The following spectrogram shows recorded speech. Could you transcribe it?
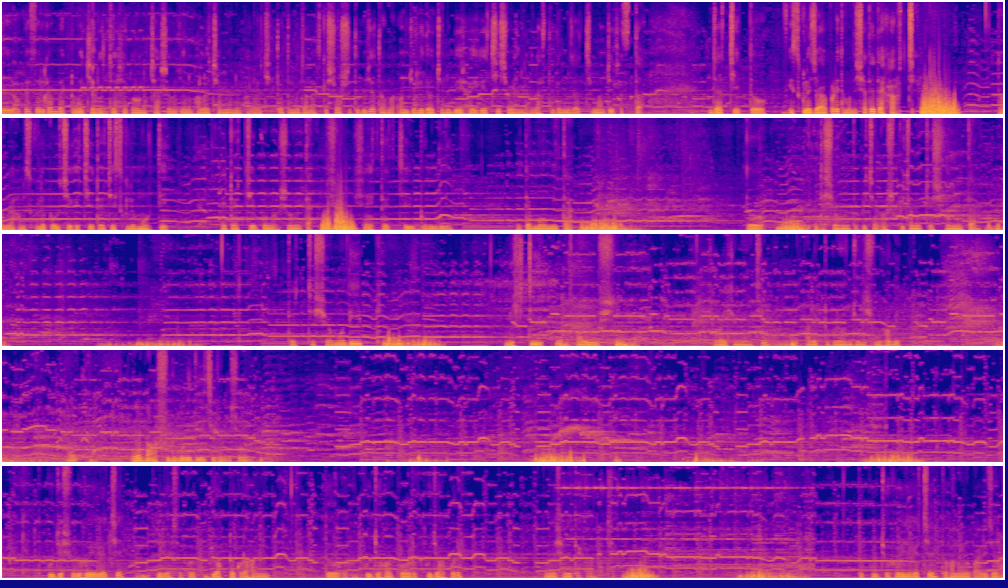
Hello guys welcome back to my channel চাষে আশা করি যেন ভালো আছি, আমি অনেক ভালো আছি। তো তোমরা জানো আজকে সরস্বতী পূজা, তো আমরা অঞ্জলি দেওয়ার জন্য বের হয়ে গেছি। মিলে রাস্তাতে আমরা যাচ্ছি, মাটির রাস্তা যাচ্ছি। তো স্কুলে যাওয়ার পরে তোমাদের সাথে দেখা হচ্ছে। তো আমরা এখন স্কুলে পৌঁছে গেছি, এটা হচ্ছে স্কুলের মূর্তি। এটা হচ্ছে বুনু, সুমিতা। সেটা হচ্ছে বুনলি এটা মৌমিতা। তো এটা সৌমিতা, পিছন পিছনে হচ্ছে সৌমিতা। হচ্ছে সৌমদ্বীপ মিষ্টি, আয়ুষ। সবাই এখানে আছে। আর একটু করে অঞ্জলি শুরু হবে। আর এরা ডান্স শুরু করে দিয়েছে এখানে সবাই। পুজো শুরু হয়ে গেছে। ফিরে আসার পর ব্লগটা করা হয়নি। তো পুজো হওয়ার পর, পুজো হওয়ার পরে তোমাদের সাথে দেখা হচ্ছে। তো পুজো হয়ে গেছে, তখন আমরা বাড়ি যাব।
